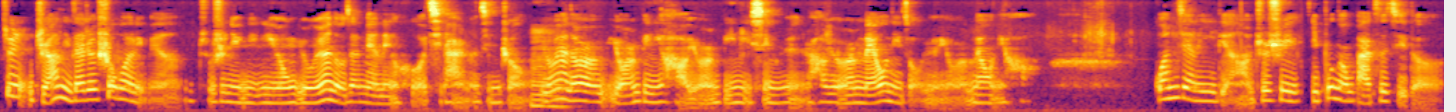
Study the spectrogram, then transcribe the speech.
就只要你在这个社会里面，就是你你你永永远都在面临和其他人的竞争，永远都是有人比你好，有人比你幸运，然后有人没有你走运，有人没有你好。关键的一点啊，就是你不能把自己的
